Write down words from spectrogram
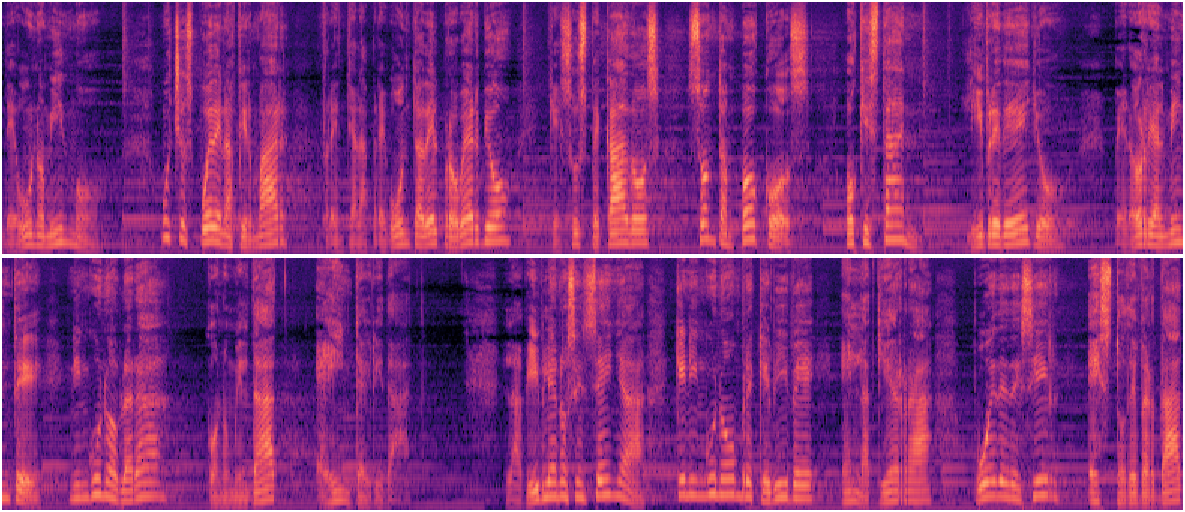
de uno mismo. Muchos pueden afirmar, frente a la pregunta del proverbio, que sus pecados son tan pocos o que están libre de ello, pero realmente ninguno hablará con humildad e integridad. La Biblia nos enseña que ningún hombre que vive en la tierra puede decir esto de verdad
